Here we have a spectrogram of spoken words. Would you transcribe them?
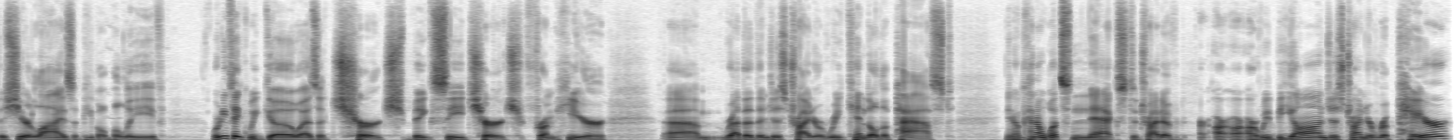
the sheer lies that people believe. Where do you think we go as a church, Big C church, from here, um, rather than just try to rekindle the past? You know, kind of what's next to try to, are, are, are we beyond just trying to repair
